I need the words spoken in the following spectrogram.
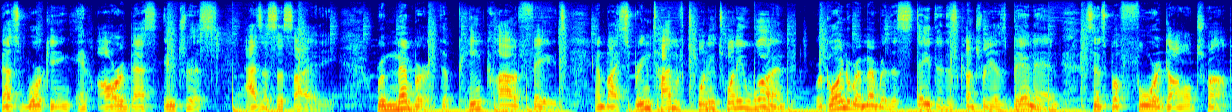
that's working in our best interests as a society. Remember, the pink cloud fades, and by springtime of 2021, we're going to remember the state that this country has been in since before Donald Trump.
